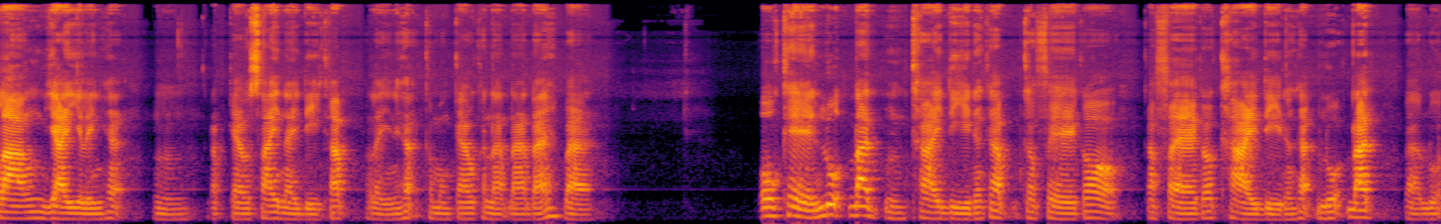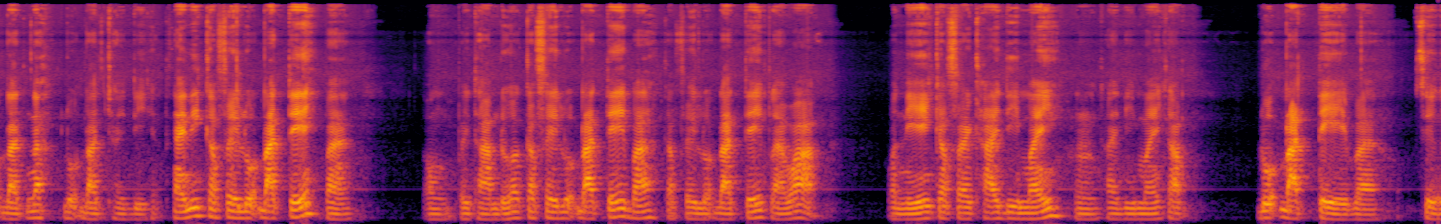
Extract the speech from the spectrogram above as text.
กลางใหญ่อะไรอย่างเงี้ยฮะอืมรับแก้วไส้ในดีครับอะไรอย่างเงี้ยฮะก็มองแก้วขนาดนาได้ và โอเคลวกดัดอืมขายดีนะครับ กาแฟก็กาแฟก็ขายดีนะครับลวกดัดอ่าลวกดัดนะลวกดัดขายดีไงนี่กาแฟลวกดัดเต้ป่ะ ลองไปถามดูว่ากาแฟลวกดัดเต้ปะกาแฟลวกดัดเต้แปลว่า วันนี้กาแฟขายดีไหมอืมขายดีไหมครับลวกดัดเต้ปะเสียง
